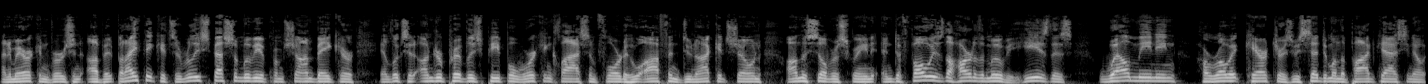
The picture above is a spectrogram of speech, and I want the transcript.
an American version of it. But I think it's a really special movie from Sean Baker. It looks at underprivileged people, working class in Florida who often do not get shown on the silver screen. And Dafoe is the heart of the movie. He is this well-meaning, heroic character. As we said to him on the podcast, you know,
